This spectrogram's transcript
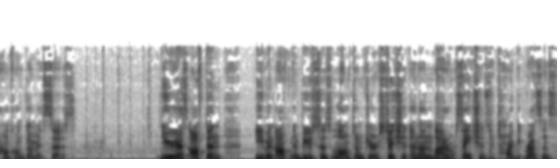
Hong Kong government says. The U.S. often, even often abuses long-arm jurisdiction and unilateral sanctions to target residents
